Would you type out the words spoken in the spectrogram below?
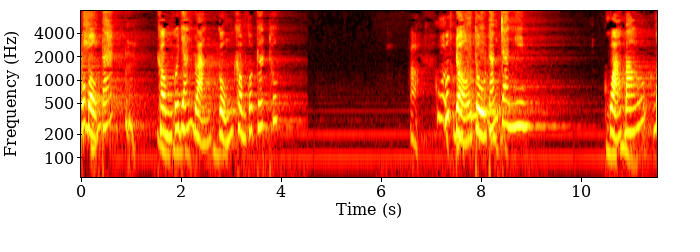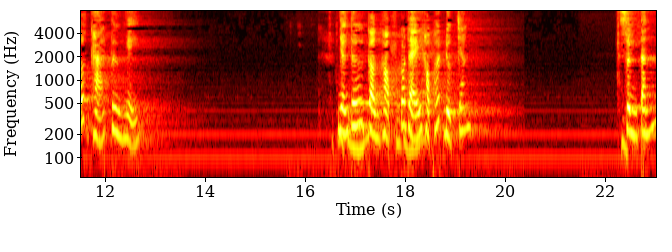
của bồ tát không có gián đoạn cũng không có kết thúc. Quốc độ thù thắng trang nghiêm quả báo bất khả tư nghị. Những thứ cần học có thể học hết được chăng? Xưng tánh.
